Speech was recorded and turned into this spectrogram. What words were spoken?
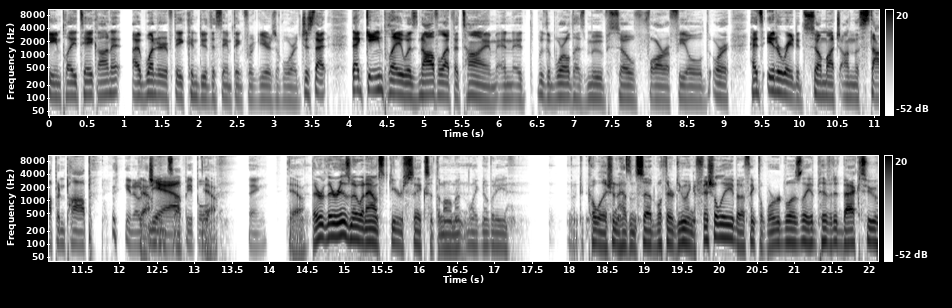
gameplay take on it. I wonder if they can do the same thing for Gears of War. Just that that gameplay was novel at the time, and it the world has moved so far afield or has iterated so much on the stop and pop, you know, Yeah. chainsaw Yeah. people Yeah. thing. Yeah, there there is no announced Gears Six at the moment. Like nobody, the coalition hasn't said what they're doing officially, but I think the word was they had pivoted back to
